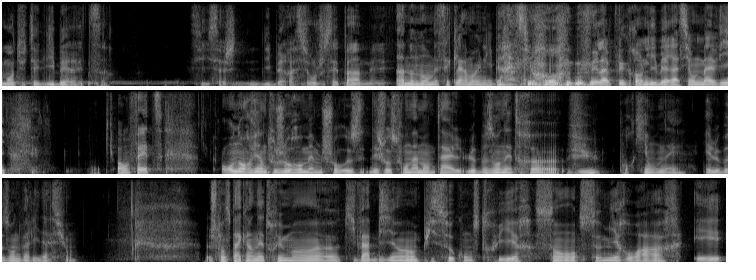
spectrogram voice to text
Comment tu t'es libéré de ça? S'il s'agit de libération, je sais pas, mais... Ah non, non, mais c'est clairement une libération. c'est la plus grande libération de ma vie. En fait, on en revient toujours aux mêmes choses, des choses fondamentales, le besoin d'être euh, vu pour qui on est et le besoin de validation. Je pense pas qu'un être humain euh, qui va bien puisse se construire sans ce miroir et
